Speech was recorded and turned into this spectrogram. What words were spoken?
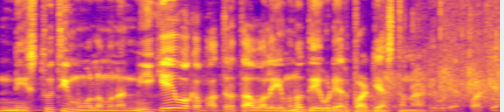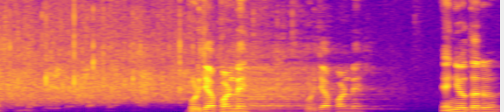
నీ స్థుతి మూలమున నీకే ఒక భద్రతా వలయమును దేవుడు ఏర్పాటు చేస్తున్నాడు. దేవుడు ఏర్పాటు చేస్తున్నాడు. ఇప్పుడు చెప్పండి. ఇప్పుడు చెప్పండి. ఏం చెబుతారు?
